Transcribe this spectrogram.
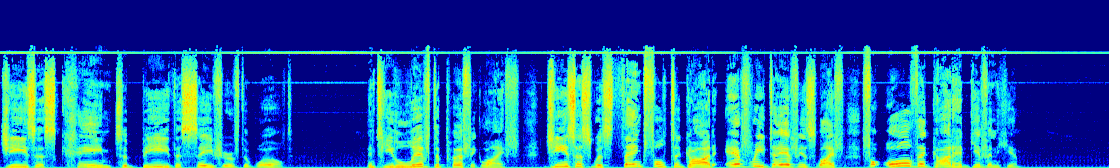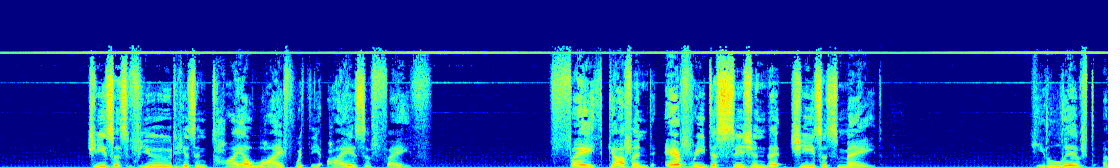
Jesus came to be the Savior of the world. And he lived a perfect life. Jesus was thankful to God every day of his life for all that God had given him. Jesus viewed his entire life with the eyes of faith. Faith governed every decision that Jesus made. He lived a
